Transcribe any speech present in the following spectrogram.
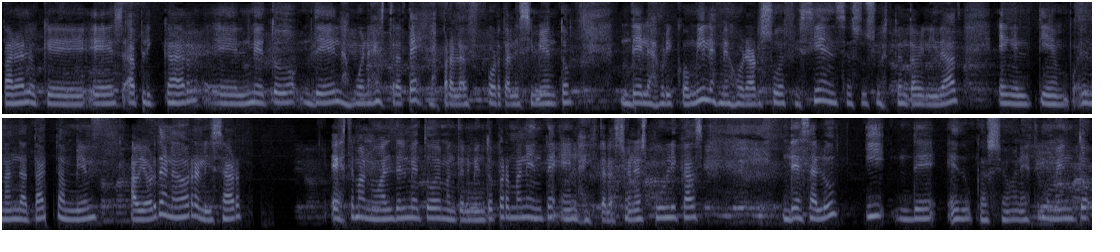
para lo que es aplicar el método de las buenas estrategias para el fortalecimiento de las bricomiles, mejorar su eficiencia, su sustentabilidad en el tiempo. El mandatario también había ordenado realizar este manual del método de mantenimiento permanente en las instalaciones públicas de salud y de educación. En este momento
